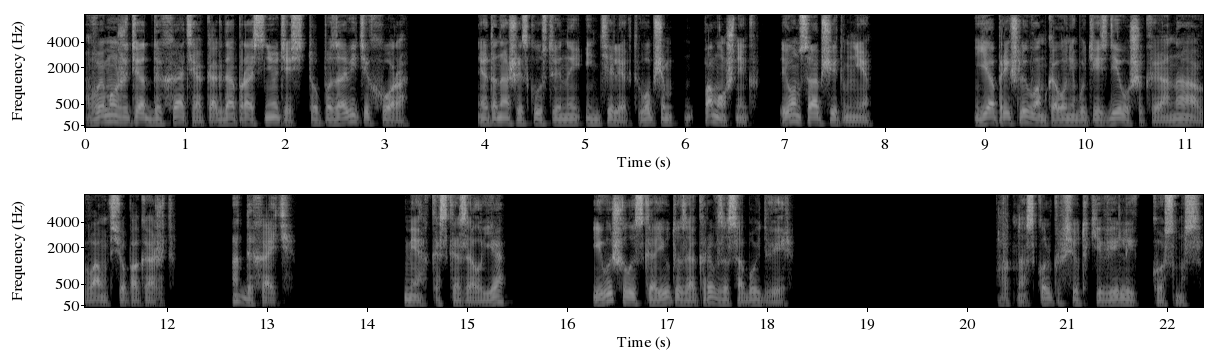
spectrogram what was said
«Вы можете отдыхать, а когда проснетесь, то позовите Хора. Это наш искусственный интеллект, в общем, помощник, и он сообщит мне. Я пришлю вам кого-нибудь из девушек, и она вам все покажет. Отдыхайте. Мягко сказал я и вышел из каюты, закрыв за собой дверь. Вот насколько все-таки велик космос.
